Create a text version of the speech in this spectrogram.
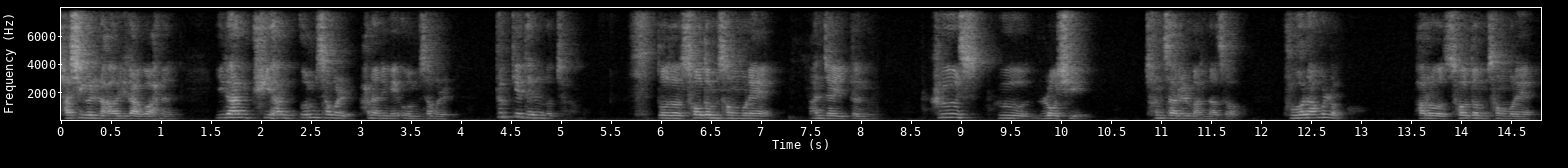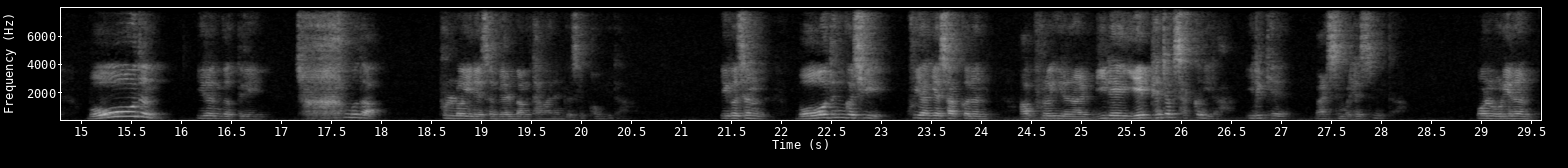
자식을 낳으리라고 하는 이러한 귀한 음성을 하나님의 음성을 듣게 되는 것처럼 또 소돔 성문에 앉아 있던 그, 그 롯이 천사를 만나서 구원함을 얻고 바로 소돔 성문의 모든 이런 것들이 전부 다 불로 인해서 멸망당하는 것을 봅니다. 이것은 모든 것이 구약의 사건은 앞으로 일어날 미래의 예표적 사건이다. 이렇게 말씀을 했습니다. 오늘 우리는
